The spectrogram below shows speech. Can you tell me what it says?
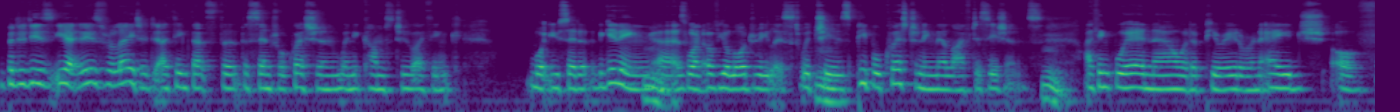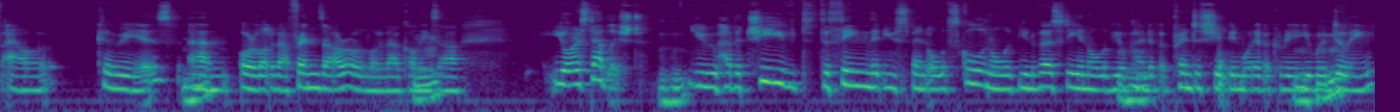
But it is, yeah, it is related. I think that's the, the central question when it comes to, I think, what you said at the beginning mm. uh, as one of your laundry list, which mm. is people questioning their life decisions. Mm. I think we're now at a period or an age of our careers, mm-hmm. um, or a lot of our friends are, or a lot of our colleagues mm-hmm. are you're established. Mm-hmm. You have achieved the thing that you spent all of school and all of university and all of your mm-hmm. kind of apprenticeship in whatever career you were mm-hmm. doing,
